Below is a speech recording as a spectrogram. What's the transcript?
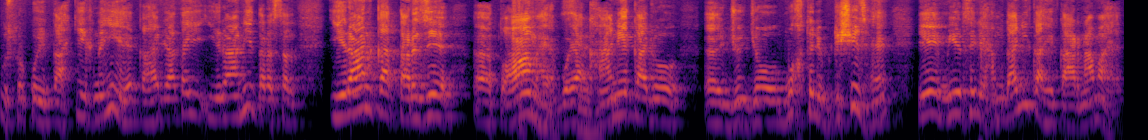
उस पर कोई तहकीक नहीं है कहा जाता है ये ईरानी दरअसल ईरान का तर्ज तो आम है गोया खाने का जो जो जो मुख्तलिफ़ डिशेज हैं ये मीर से हमदानी का ही कारनामा है।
